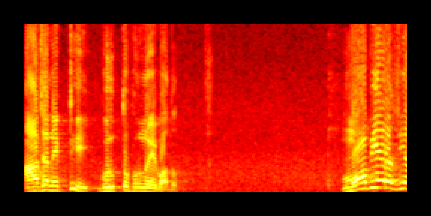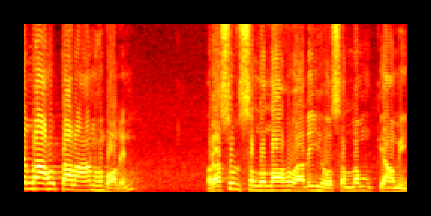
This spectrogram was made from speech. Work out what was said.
আজান একটি গুরুত্বপূর্ণ ইবাদত। মবিয়া রাজিয়াল্লাহ তালা আনহ বলেন, রাসুল সাল্লাহ আলী ওসাল্লামকে আমি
